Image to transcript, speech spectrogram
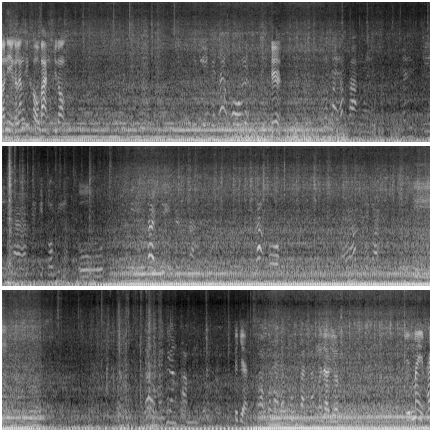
ตอนนี้กำลังที่เขาบ้านพี่น้องเกี่ยวเป็นหน้าโคเลยเด้อเราใส่น้ำทางเลยเป็นกี่อ่าเป็นกี่ตัวนี่อะโอ้ได้กี่เป็นนะหน้าโคนะครับเห็นไหมอืมแล้วทำไมเครื่องทำเจ๊กอย่างเราจะไม่ต้องถูกกันครับมันจะเรียนเป็นไม้ไผ่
